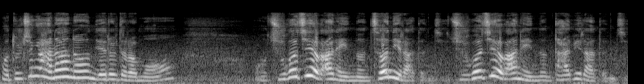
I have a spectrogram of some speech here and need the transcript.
뭐 둘 중에 하나는 예를 들어 뭐 어, 주거지역 안에 있는 전이라든지 주거지역 안에 있는 답이라든지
